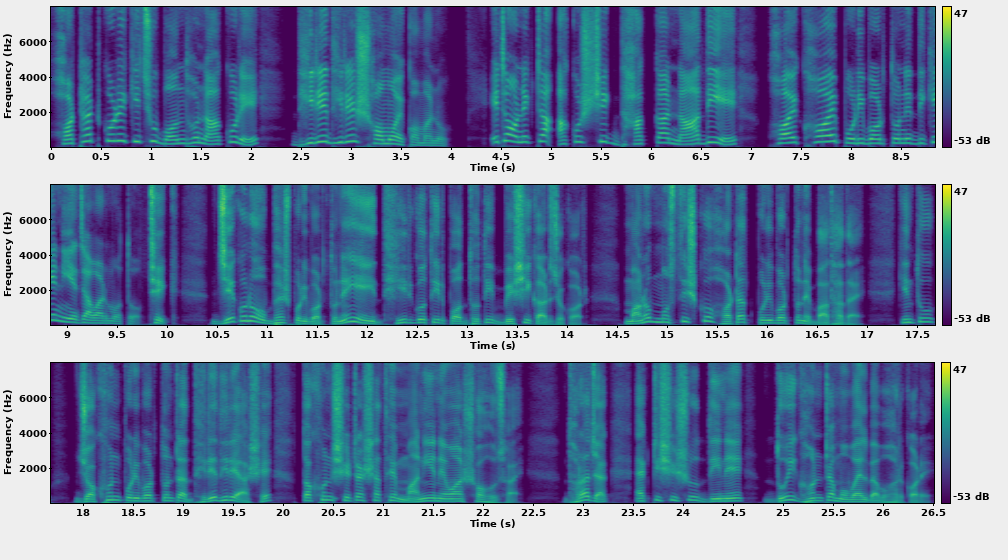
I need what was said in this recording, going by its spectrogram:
হঠাৎ করে কিছু বন্ধ না করে ধীরে ধীরে সময় কমানো। এটা অনেকটা আকস্মিক ধাক্কা না দিয়ে ক্ষয় ক্ষয় পরিবর্তনের দিকে নিয়ে যাওয়ার মতো। ঠিক যে কোনো অভ্যাস পরিবর্তনে এই ধীরগতির পদ্ধতি বেশি কার্যকর। মানব মস্তিষ্ক হঠাৎ পরিবর্তনে বাধা দেয় কিন্তু যখন পরিবর্তনটা ধীরে ধীরে আসে তখন সেটার সাথে মানিয়ে নেওয়া সহজ হয়। ধরা যাক একটি শিশু দিনে দুই ঘণ্টা মোবাইল ব্যবহার করে।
